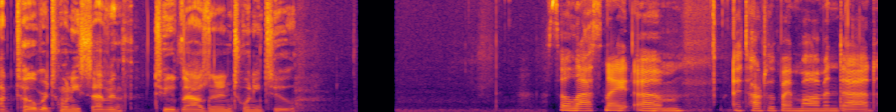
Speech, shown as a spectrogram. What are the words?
October 27th, 2022. So last night, um, I talked with my mom and dad.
